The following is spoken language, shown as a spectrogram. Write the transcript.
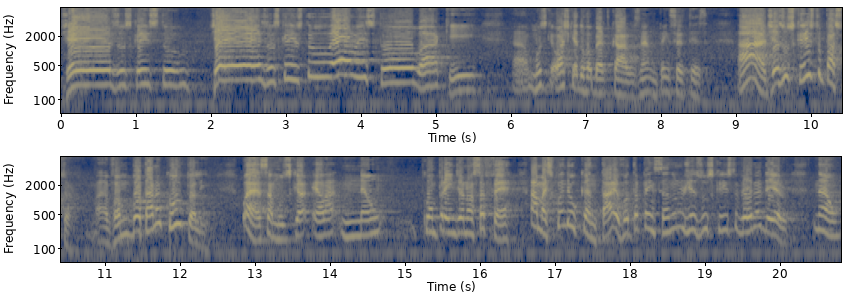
Jesus Cristo, Jesus Cristo, eu estou aqui. A música, eu acho que é do Roberto Carlos, né? Não tenho certeza. Ah, Jesus Cristo, pastor. Ah, vamos botar no culto ali. Ué, essa música, ela não compreende a nossa fé. Ah, mas quando eu cantar, eu vou estar pensando no Jesus Cristo verdadeiro. Não,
